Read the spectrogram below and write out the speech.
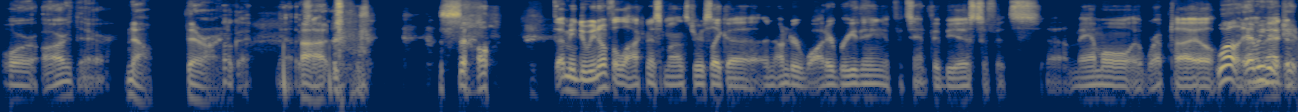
Or are there? No, there aren't. Okay. Yeah. There's Uh. so I mean, do we know if the Loch Ness monster is like a an underwater breathing? If it's amphibious, if it's a mammal, a reptile? well, I mean, it, it,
